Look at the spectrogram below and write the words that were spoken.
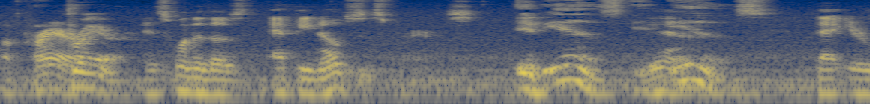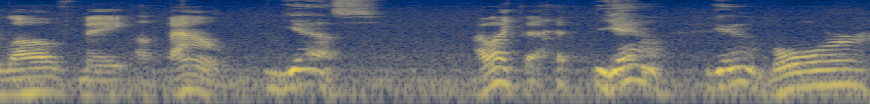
a prayer. Prayer. It's one of those epignosis prayers. It is. It is. Yeah. That your love may abound. Yes. I like that. Yeah. Yeah. More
